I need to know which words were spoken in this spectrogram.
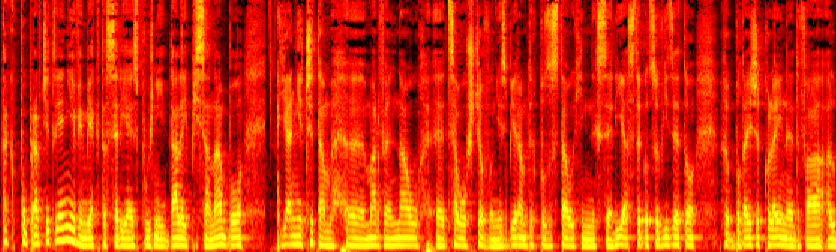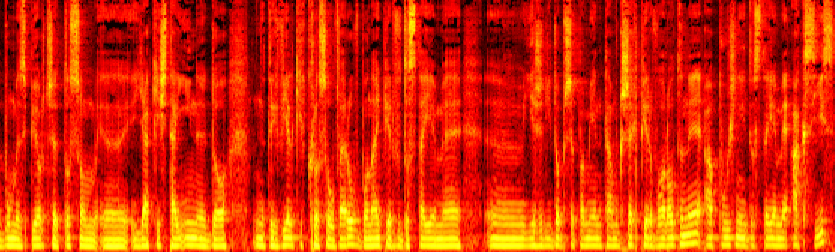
tak po prawdzie to ja nie wiem, jak ta seria jest później dalej pisana, bo Ja nie czytam e, Marvel Now e, całościowo, nie zbieram tych pozostałych innych serii, a z tego co widzę, to bodajże kolejne dwa albumy zbiorcze to są e, jakieś tajiny do tych wielkich crossoverów, bo najpierw dostajemy, jeżeli dobrze pamiętam, Grzech Pierworodny, a później dostajemy Axis.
